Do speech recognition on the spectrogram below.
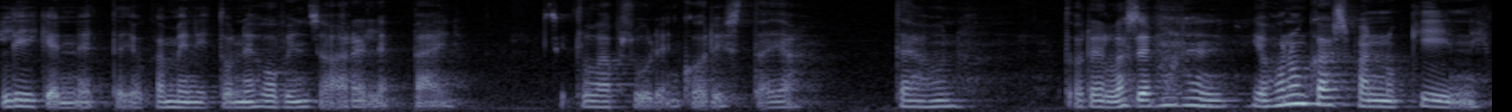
liikennettä, joka meni tuonne Hovinsaarelle päin sitten lapsuuden kodista. Ja tämä on todella semmoinen, johon on kasvanut kiinni.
